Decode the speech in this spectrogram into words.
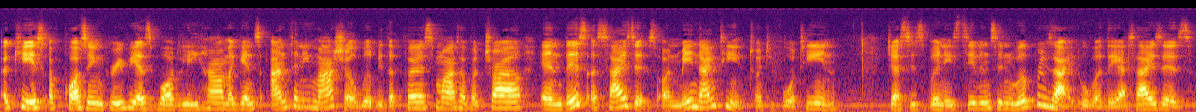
A case of causing grievous bodily harm against Anthony Marshall will be the first matter for trial in this assizes on May 19, 2014. Justice Birnie Stephenson will preside over the assizes.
